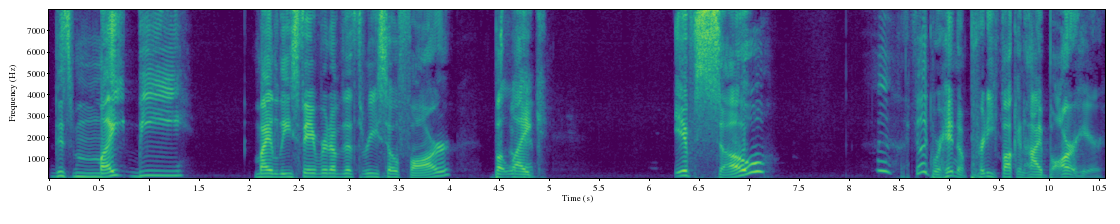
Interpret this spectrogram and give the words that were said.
this might be my least favorite of the three so far, but Okay. like, if so, eh, I feel like we're hitting a pretty fucking high bar here.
